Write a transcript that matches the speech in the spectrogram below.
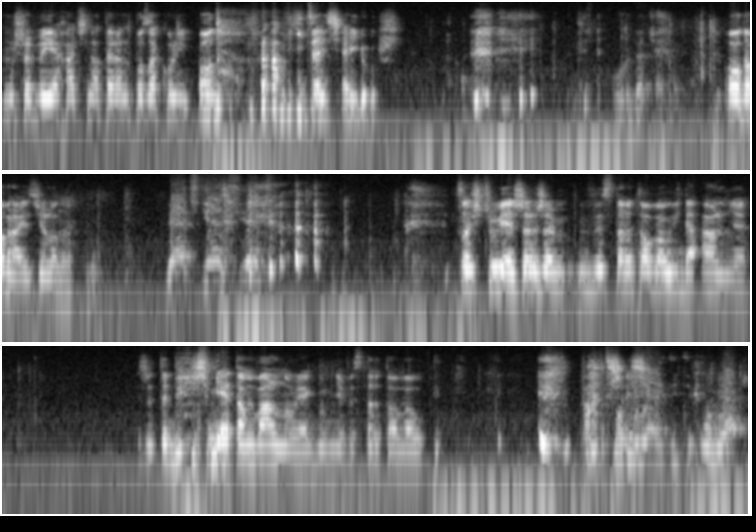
muszę wyjechać na teren poza koli... O dobra, widzę cię już. Kurde, czekaj. O dobra, jest zielone. Jedź, jedź, jedź! Coś czuję, że, że wystartował idealnie. Że ty byś mnie tam walnął, jakbym nie wystartował. Patrzę się. jeździć umiesz?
